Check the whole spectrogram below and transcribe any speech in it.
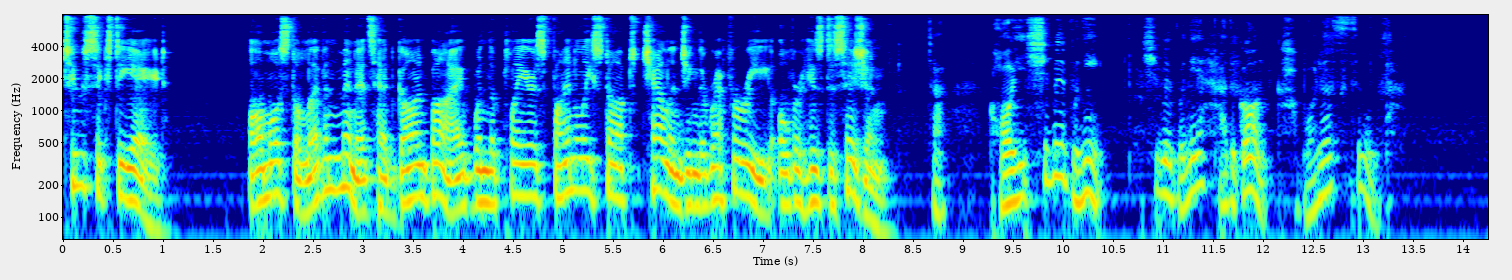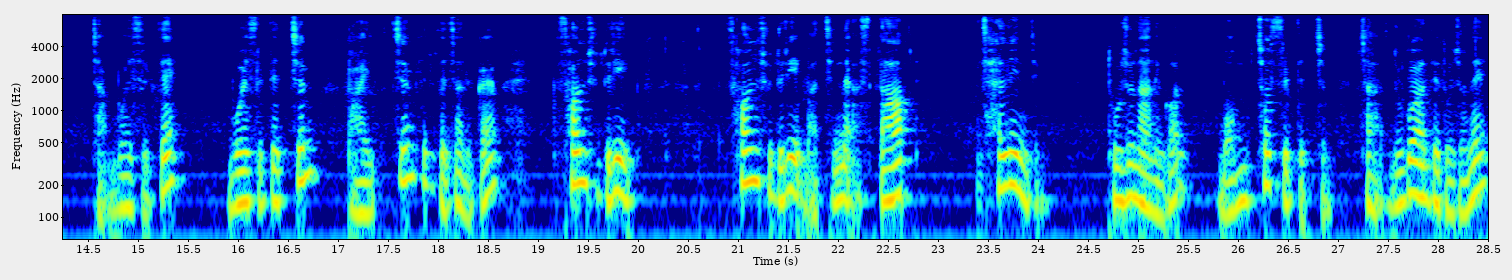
268. Almost 11 minutes had gone by when the players finally stopped challenging the referee over his decision. 자, 거의 11분이 11분이 하드건 가버렸습니다. 자, 뭐 했을 때? 뭐 했을 때쯤? by쯤 해도 되지 않을까요? 선수들이 선수들이 마침내 stopped challenging 도전하는 걸 멈췄을 때쯤. 자, 누구한테 도전해?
